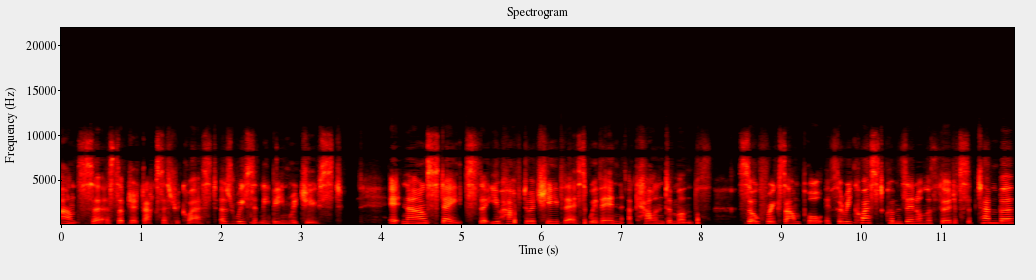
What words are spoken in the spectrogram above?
answer a subject access request has recently been reduced. It now states that you have to achieve this within a calendar month. So for example, if the request comes in on the 3rd of September,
